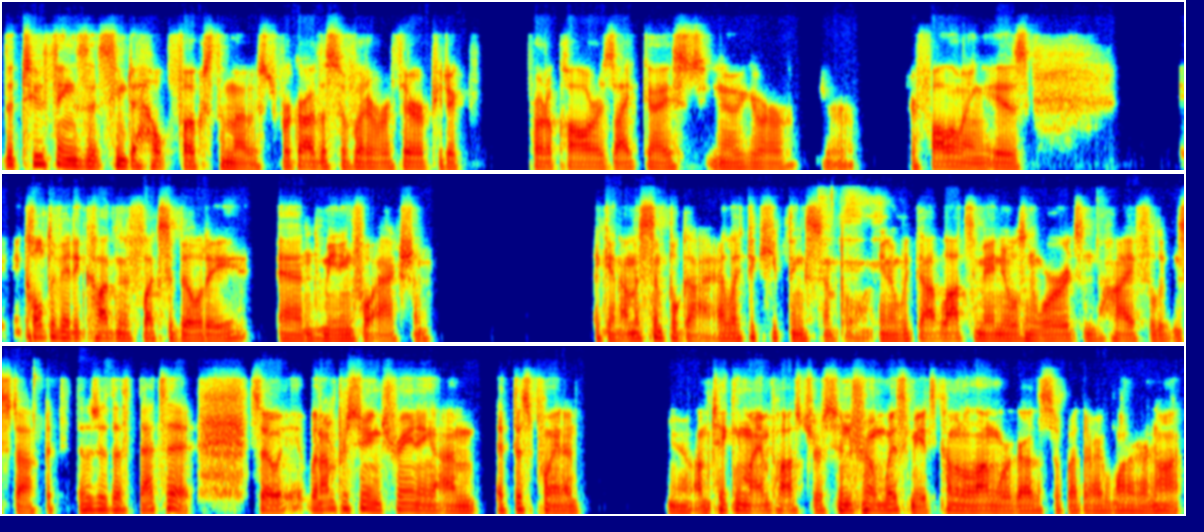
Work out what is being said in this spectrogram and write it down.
the two things that seem to help folks the most, regardless of whatever therapeutic protocol or zeitgeist you know you're you're you're following, is cultivating cognitive flexibility and meaningful action. Again, I'm a simple guy. I like to keep things simple. You know, we've got lots of manuals and words and highfalutin stuff, but those are the that's it. So when I'm pursuing training, I'm at this point, I'm you know, I'm taking my imposter syndrome with me. It's coming along regardless of whether I want it or not.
